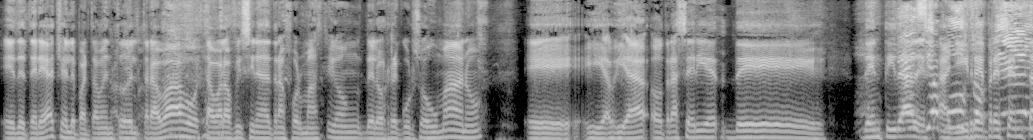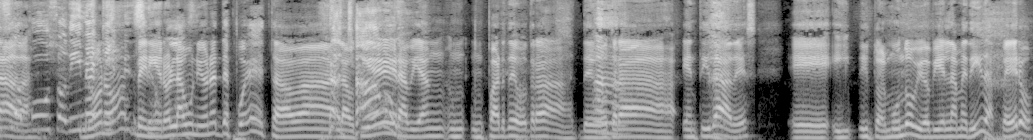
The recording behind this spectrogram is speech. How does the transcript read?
eh, de TRH, el Departamento del Trabajo, estaba la oficina de transformación de los recursos humanos eh, y había otra serie de, de entidades ¿Quién se allí representadas. opuso? Dime no, no, vinieron las uniones después, estaba ¡Ya, Lautier, chavo! habían un, un par de otras de Ajá. otras entidades eh, y, y todo el mundo vio bien la medida, pero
